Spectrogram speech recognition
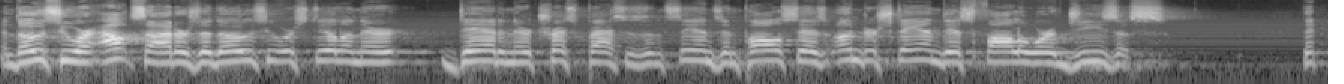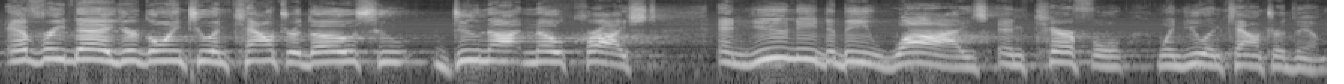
And those who are outsiders are those who are still in their dead in their trespasses and sins. And Paul says, understand this, follower of Jesus, that every day you're going to encounter those who do not know Christ. And you need to be wise and careful when you encounter them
